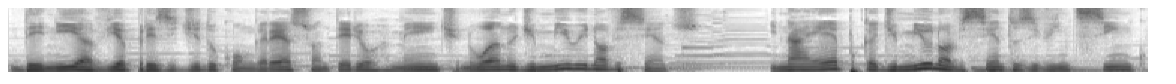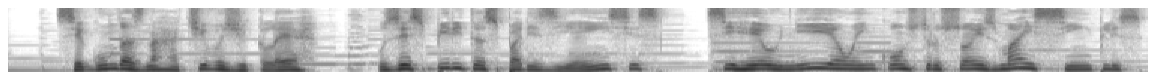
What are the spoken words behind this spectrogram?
Denis havia presidido o congresso anteriormente no ano de 1900 e na época de 1925, segundo as narrativas de Claire, os espíritas parisienses se reuniam em construções mais simples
